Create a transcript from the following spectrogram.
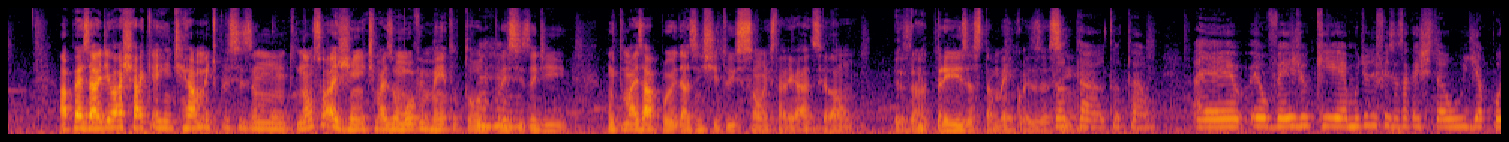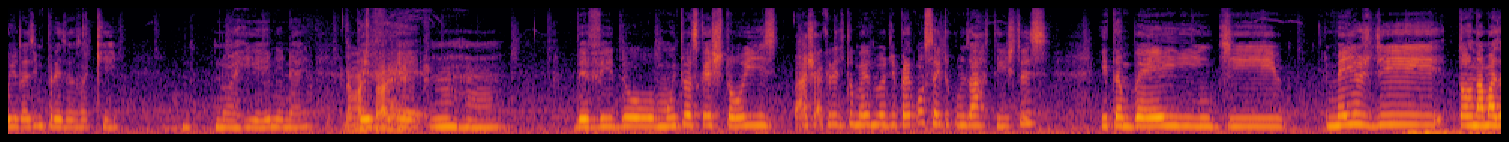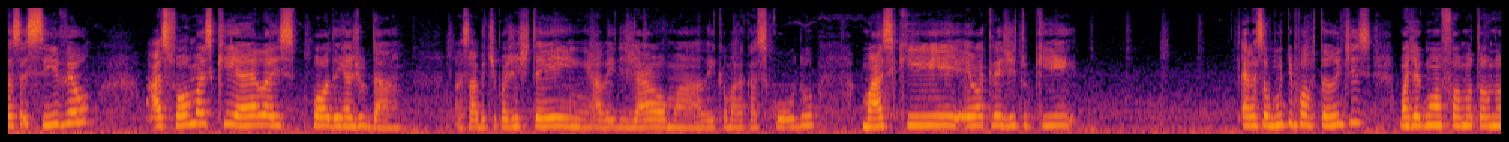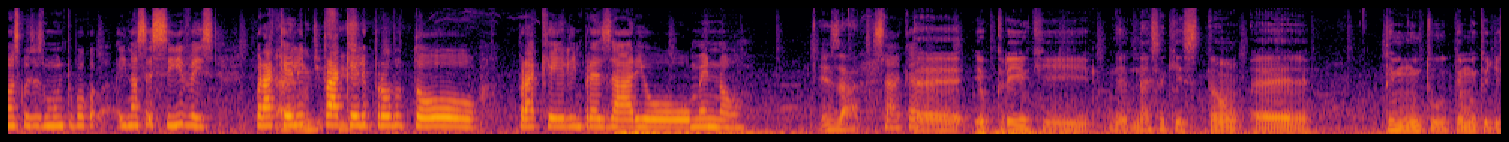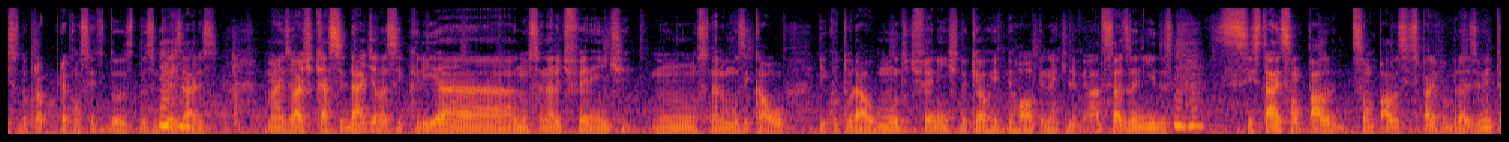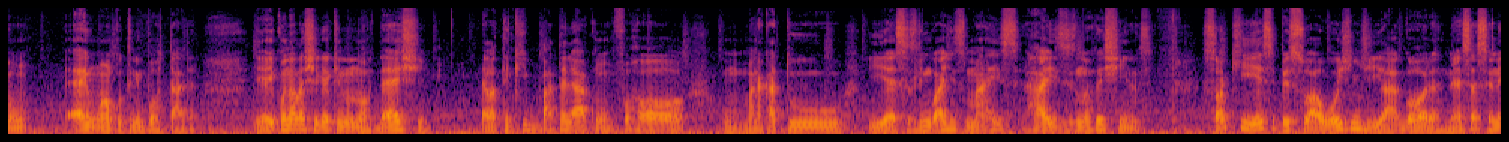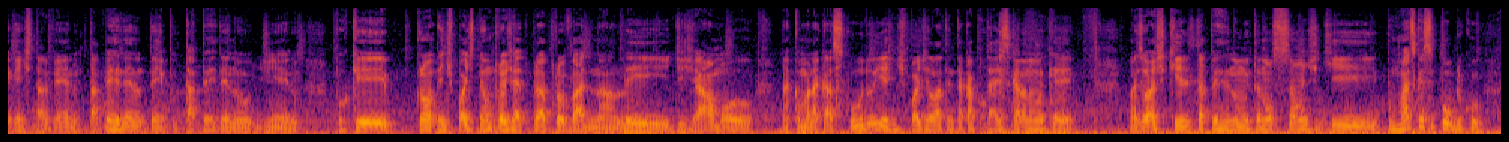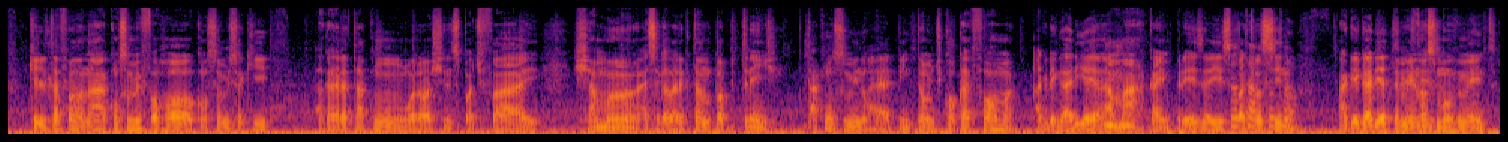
Apesar de eu achar que a gente realmente precisa muito, não só a gente, mas o movimento todo Uhum. precisa de muito mais apoio das instituições, tá ligado? Sei lá, um, Exato. empresas também, coisas assim. Total, total. É, eu vejo que é muito difícil essa questão de apoio das empresas aqui no RN, né? Ainda mais pra rap. é, uhum. Devido muito às questões, acho, acredito mesmo, de preconceito com os artistas e também de meios de tornar mais acessível as formas que elas podem ajudar. Ah, Sabe, tipo, a gente tem a lei de Jalma, a lei Câmara Cascudo, mas que eu acredito que elas são muito importantes, mas de alguma forma tornam as coisas muito pouco inacessíveis para aquele, É, para aquele produtor, para aquele empresário menor, Exato. saca? É, eu creio que ne- nessa questão é, tem muito tem muito disso do próprio preconceito dos, dos empresários. Mas eu acho que a cidade ela se cria num cenário diferente, num cenário musical e cultural muito diferente do que é o hip hop, né? Que ele vem lá dos Estados Unidos, se está em São Paulo, de São Paulo se espalha para o Brasil, então é uma cultura importada. E aí quando ela chega aqui no Nordeste, ela tem que batalhar com forró, com maracatu e essas linguagens mais raízes nordestinas. Só que esse pessoal, hoje em dia, agora, nessa cena que a gente tá vendo, tá perdendo tempo, tá perdendo dinheiro. Porque, pronto, a gente pode ter um projeto pré-aprovado na lei de Jalma ou na Câmara Cascudo e a gente pode ir lá tentar captar, esse cara não vai querer. Mas eu acho que ele tá perdendo muita noção de que, por mais que esse público que ele tá falando, ah, consome forró, consome isso aqui, a galera tá com Orochi no Spotify, Xamã, essa galera que tá no top trend, tá consumindo rap, então de qualquer forma agregaria a marca, a empresa e esse Total, patrocínio total. agregaria também o nosso movimento.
